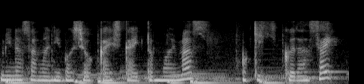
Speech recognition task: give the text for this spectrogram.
皆様にご紹介したいと思います。お聴きください。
